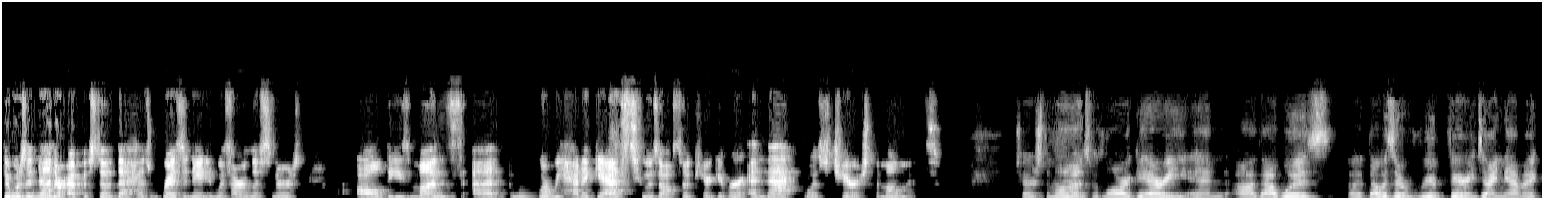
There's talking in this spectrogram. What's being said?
there was another episode that has resonated with our listeners all these months uh, where we had a guest who is also a caregiver, and that was Cherish the Moments. Cherish the Moments with Laura Gary, and uh, that was uh, that was a re- very dynamic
